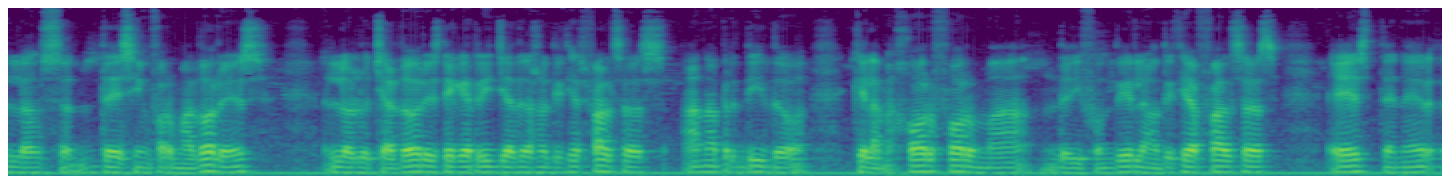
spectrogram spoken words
Los desinformadores los luchadores de guerrilla de las noticias falsas han aprendido que la mejor forma de difundir las noticias falsas es tener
